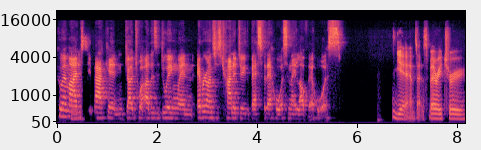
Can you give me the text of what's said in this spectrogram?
who am I to mm. sit back and judge what others are doing when everyone's just trying to do the best for their horse and they love their horse? Yeah, that's very true.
